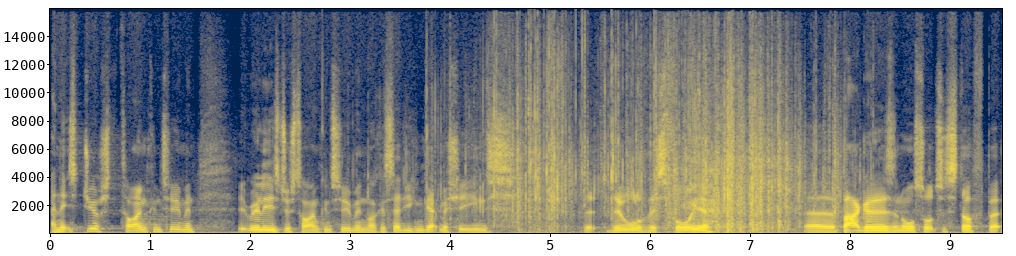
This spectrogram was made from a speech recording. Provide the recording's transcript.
and it's just time consuming. It really is just time consuming. Like I said, you can get machines that do all of this for you, uh, baggers and all sorts of stuff. But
